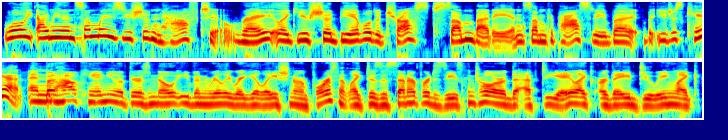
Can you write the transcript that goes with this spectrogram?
Well, I mean, in some ways, you shouldn't have to, right? Like, you should be able to trust somebody in some capacity, but but you just can't. And But how can you if there's no even really regulation or enforcement? Like, does the Center for Disease Control or the FDA like are they doing like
